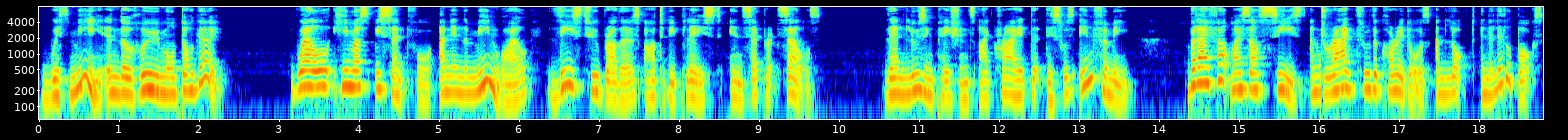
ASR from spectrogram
"With me in the Rue Montorgueil." "Well, he must be sent for, and in the meanwhile these two brothers are to be placed in separate cells." Then losing patience, I cried that this was infamy. But I felt myself seized and dragged through the corridors and locked in a little box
